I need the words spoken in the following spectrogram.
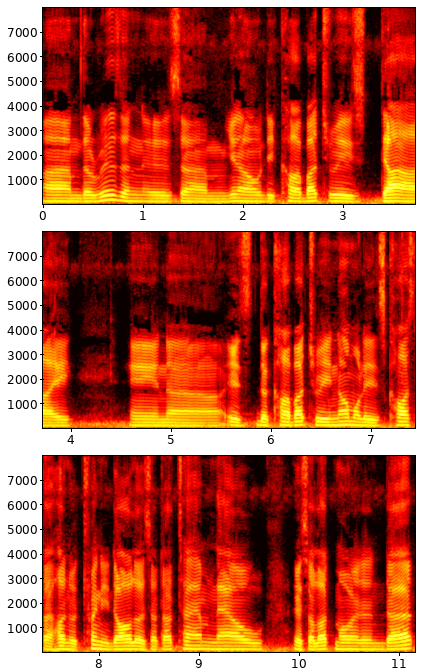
um, the reason is um, you know the car batteries die and uh, it's the car battery normally is cost $120 at that time. Now it's a lot more than that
